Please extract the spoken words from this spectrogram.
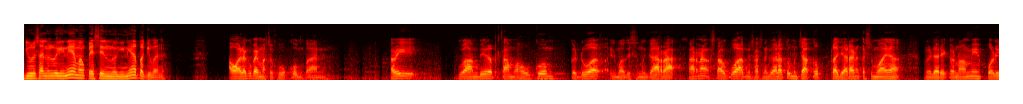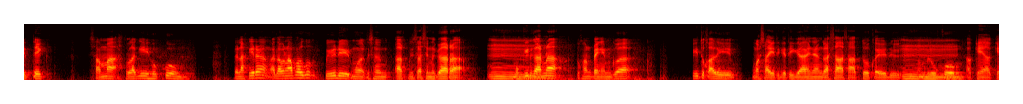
jurusan lu ini emang passion lu ini apa gimana? awalnya gue pengen masuk hukum kan. Tapi gue ambil pertama hukum kedua ilmu administrasi negara. Karena setahu gue administrasi negara tuh mencakup pelajaran ke semuanya. Mulai dari ekonomi politik sama satu lagi hukum. Dan akhirnya nggak tahu kenapa gue pilih di ilmu administrasi- administrasi negara. Hmm, mungkin karena Tuhan pengen gue itu kali menguasai tiga-tiganya nggak salah satu kayak di hmm, ambil hukum. Oke, oke,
